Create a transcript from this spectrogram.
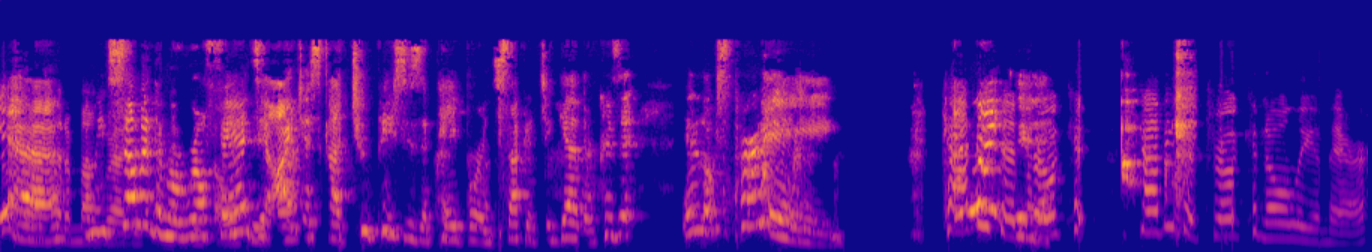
Knows Yeah, that a I mug mean, some is- of them are real fancy. people? I just got two pieces of paper and stuck it together because it it looks pretty. Kathy like said it. throw a ca- Kathy said throw a cannoli in there.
